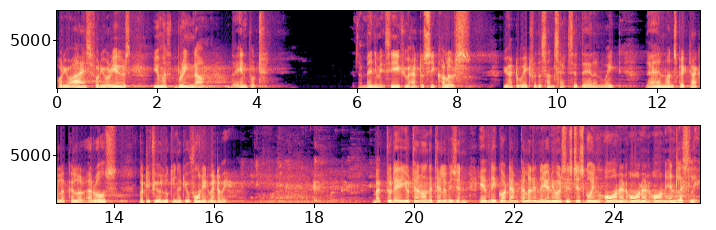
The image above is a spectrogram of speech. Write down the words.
For your eyes, for your ears, you must bring down the input. The many… see, if you had to see colors, you had to wait for the sunset, sit there and wait. Then one spectacular color arose, but if you're looking at your phone, it went away. But today you turn on the television, every goddamn color in the universe is just going on and on and on endlessly.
